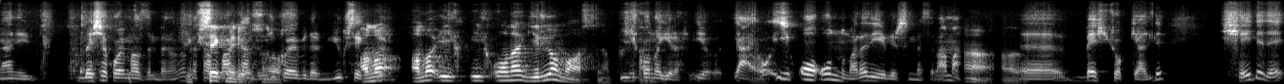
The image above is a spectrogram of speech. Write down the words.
yani 5'e koymazdım ben onu. Yüksek Mesela mi diyorsun? koyabilirim. Yüksek ama diyorum. ama ilk ilk 10'a giriyor mu aslında? İlk 10'a girer. Yani o ilk 10 numara diyebilirsin mesela ama 5 e, çok geldi. Şeyde de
